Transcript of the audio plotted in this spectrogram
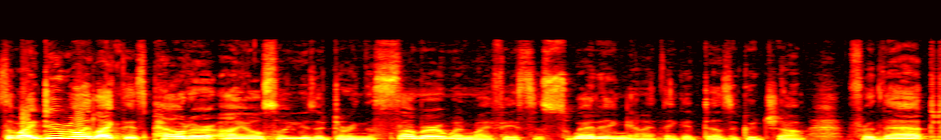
So I do really like this powder. I also use it during the summer when my face is sweating and I think it does a good job for that.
